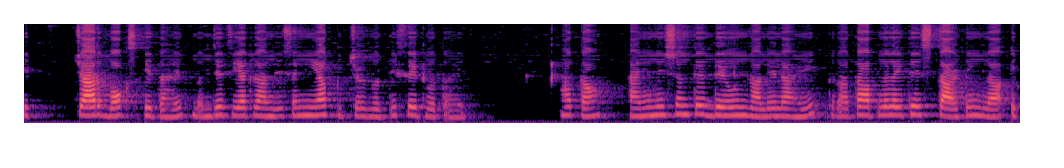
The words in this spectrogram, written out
एक चार बॉक्स येत आहेत. म्हणजेच या ट्रान्झिशन या पिक्चर्सवरती सेट होत आहेत. आता ॲनिमेशन ते देऊन झालेलं आहे. तर आता आपल्याला इथे स्टार्टिंगला एक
